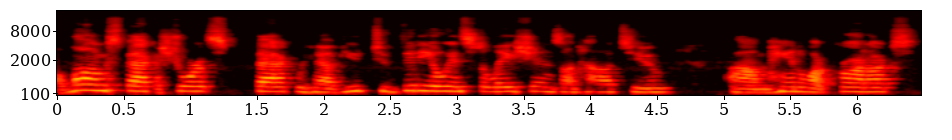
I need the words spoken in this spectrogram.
a long spec, a short spec, we have YouTube video installations on how to um, handle our products.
